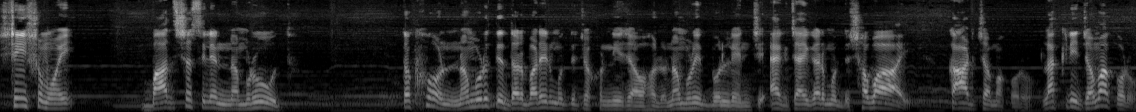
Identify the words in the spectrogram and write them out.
সেই সময় বাদশাহ ছিলেন নমরুদ। তখন নমরুদের দরবারের মধ্যে যখন নিয়ে যাওয়া হলো, নমরুদ বললেন যে, এক জায়গার মধ্যে সবাই কাঠ জমা করো, লাকড়ি জমা করো।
